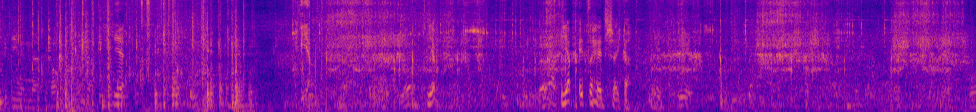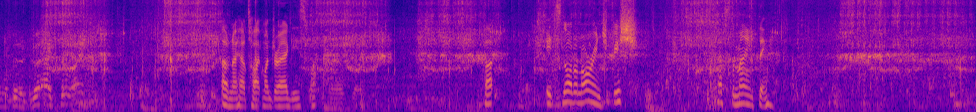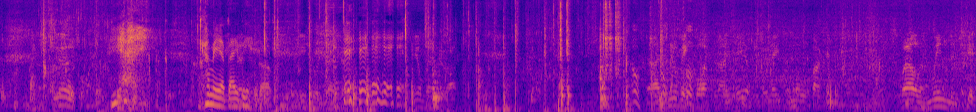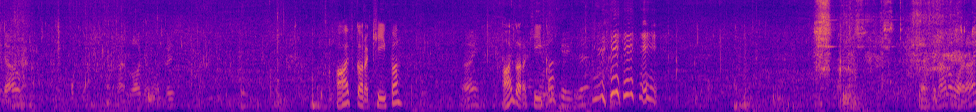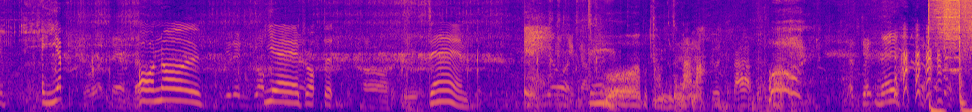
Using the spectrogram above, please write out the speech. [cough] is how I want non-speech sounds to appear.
Sticking in that top one. Yeah. Yep. Yep. Yep. It's a head shaker. A bit of drag too, eh? I don't know how tight my drag is, but, but it's not an orange fish. That's the main thing. Good. Yay. Come here, baby. [laughs] Uh, it's a little bit quiet today here. We need some more fucking swell and wind and shit though. I don't like it like this, I've got a keeper. eh? I got a keeper. [laughs] That's another one, eh? Yep. Well, that sounds better. Oh no. You didn't drop it, Yeah, dropped it. Oh. Damn. Oh, becomes a mama. Good stuff. Oh. That's getting there. [laughs]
